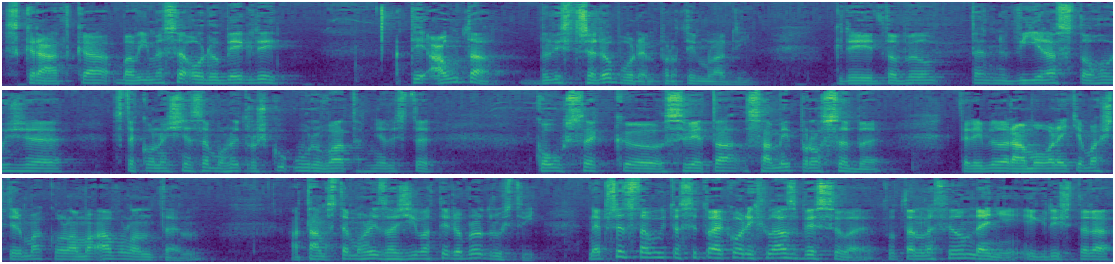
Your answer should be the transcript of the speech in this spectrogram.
zkrátka bavíme se o době, kdy ty auta byly středobodem pro ty mladý. Kdy to byl ten výraz toho, že jste konečně se mohli trošku urvat, měli jste kousek eh, světa sami pro sebe, který byl rámovaný těma čtyřma kolama a volantem. A tam jste mohli zažívat ty dobrodružství. Nepředstavujte si to jako rychle a zbysile, to tenhle film není, i když teda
